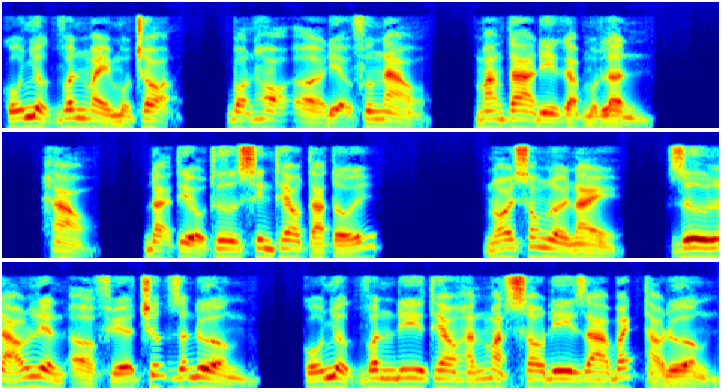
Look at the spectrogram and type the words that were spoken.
Cố nhược vân mày một chọn, bọn họ ở địa phương nào, mang ta đi gặp một lần. Hảo, đại tiểu thư xin theo ta tới. Nói xong lời này, dư lão liền ở phía trước dẫn đường, cố nhược vân đi theo hắn mặt sau đi ra bách thảo đường.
